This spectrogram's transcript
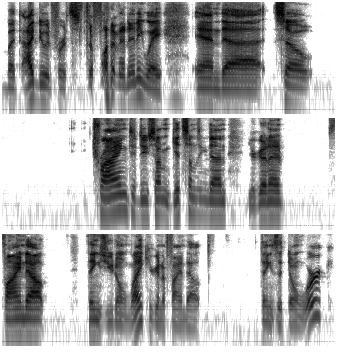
but I do it for the fun of it anyway, and uh, so trying to do something, get something done, you're gonna find out things you don't like, you're to find out things that don't work,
